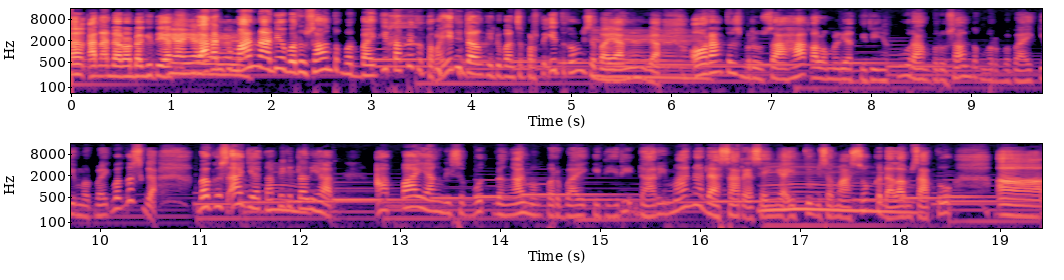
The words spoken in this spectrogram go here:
ada- kan ada roda gitu ya. Ya, ya, Nggak ya, akan ya, ya. ke mana dia berusaha untuk memperbaiki, tapi tetap aja di dalam kehidupan seperti itu. Kamu bisa Ya, bayangin ya, nggak? ya, ya, ya. Orang terus berusaha kalau melihat dirinya kurang, berusaha untuk memperbaiki, memperbaiki. Bagus nggak? Bagus aja, tapi kita Hmm. lihat apa yang disebut dengan memperbaiki diri dari mana dasarnya sehingga itu bisa masuk ke dalam Hmm. satu eh,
